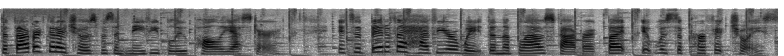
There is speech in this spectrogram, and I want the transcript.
The fabric that I chose was a navy blue polyester. It's a bit of a heavier weight than the blouse fabric, but it was the perfect choice.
